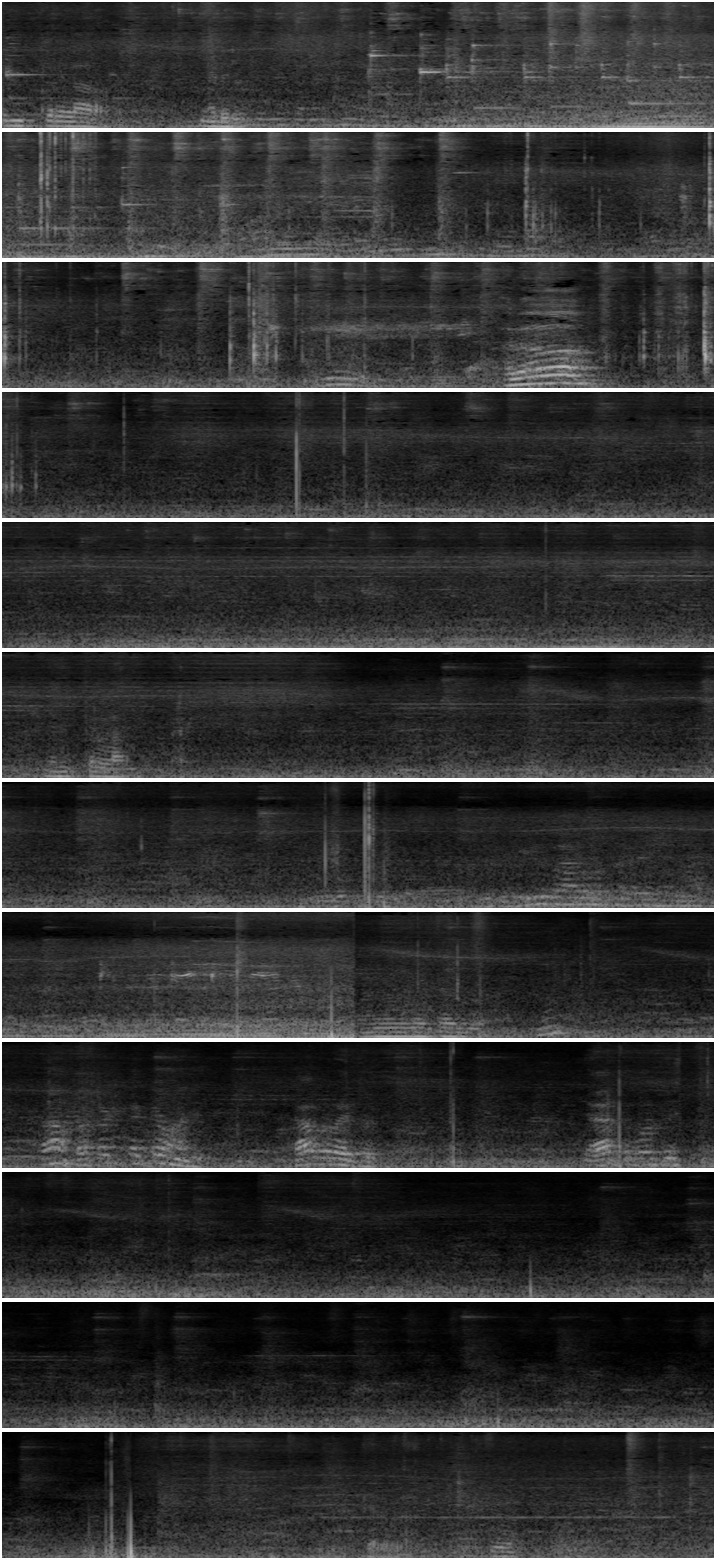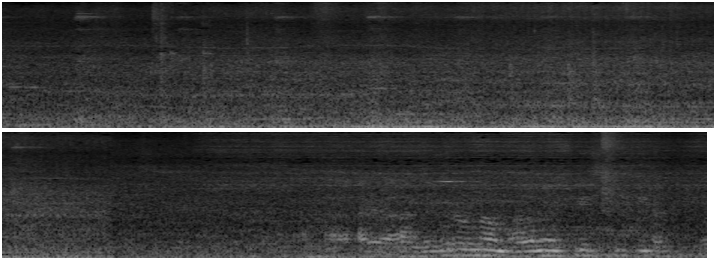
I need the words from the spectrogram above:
inkular middle halo. Inkular పక్కకి కట్టామండి compromise జాగ్రత్త పంపి Negro não, ela não fez isso. Né?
